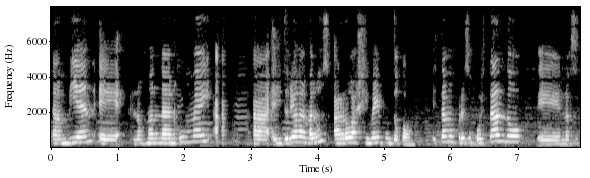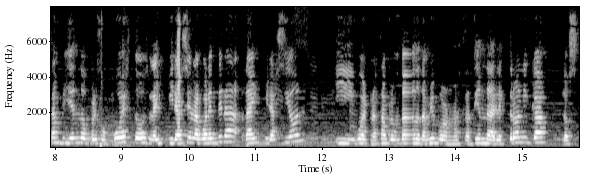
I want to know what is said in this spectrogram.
también eh, nos mandan un mail a, a editorialalmaluz.gmail.com. Estamos presupuestando, eh, nos están pidiendo presupuestos, la inspiración, la cuarentena da inspiración y bueno, nos están preguntando también por nuestra tienda electrónica, los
